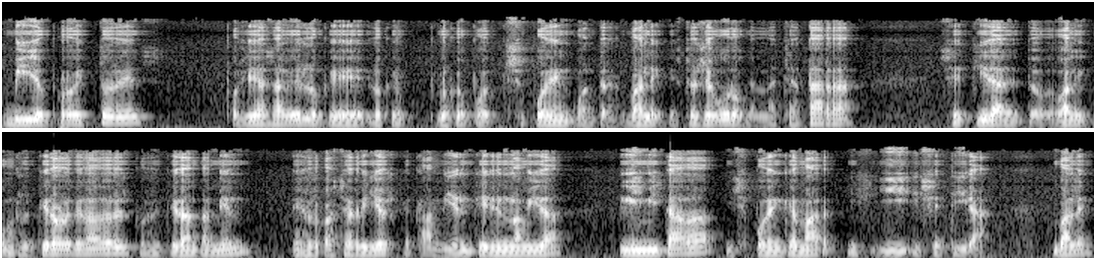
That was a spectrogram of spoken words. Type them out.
videoproyectores, pues ya sabéis lo que, lo que, lo que se puede encontrar, ¿vale? Estoy seguro que en la chatarra se tira de todo, ¿vale? Y se tira ordenadores, pues se tiran también esos cacharrillos que también tienen una vida limitada y se pueden quemar y, y- y se tiran, ¿vale?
